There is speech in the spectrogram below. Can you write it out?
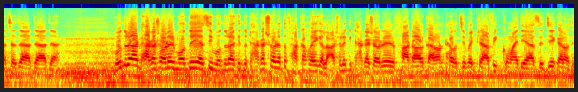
আচ্ছা যা যা যা। বন্ধুরা ঢাকা শহরের মধ্যেই আছি। বন্ধুরা কিন্তু ঢাকা শহর এত ফাঁকা হয়ে গেল। আসলে কি ঢাকা শহরের ফাঁকা হওয়ার কারণটা হচ্ছে ভাই ট্রাফিক কমাই দেওয়া আছে। যে কারণে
